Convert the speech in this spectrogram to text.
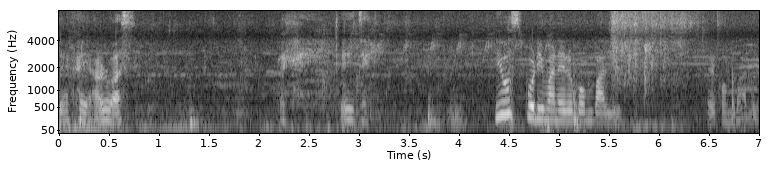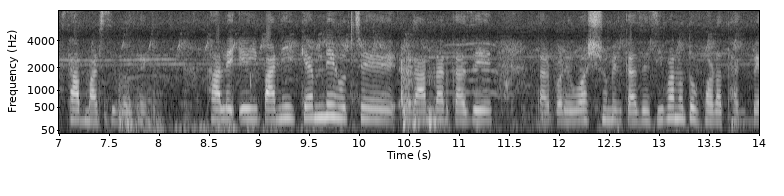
দেখাই আরও আছে। দেখাই, এই যে। হিউজ পরিমাণ এরকম বালি এরকম বালি সাবমার্সিবল থেকে। তাহলে এই পানি কেমনে হচ্ছে রান্নার কাজে, তারপরে ওয়াশরুমের কাজে? জীবাণু তো ভরা থাকবে।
